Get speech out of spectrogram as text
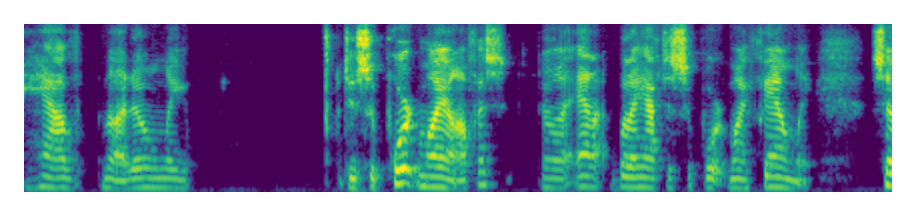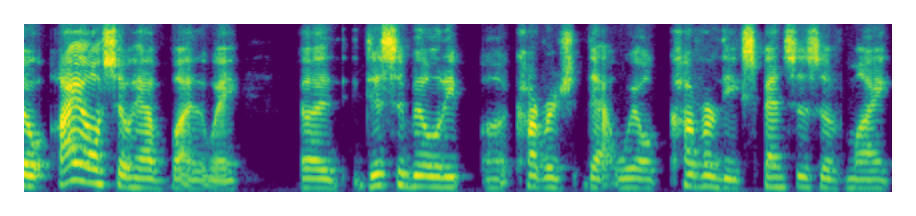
have not only to support my office, uh, and but I have to support my family. So I also have, by the way, disability uh, coverage that will cover the expenses of my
